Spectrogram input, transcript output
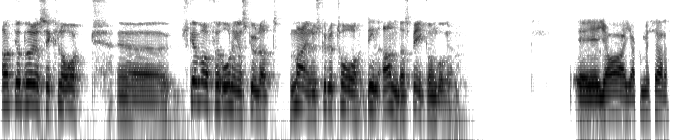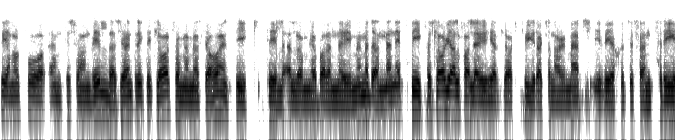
att jag börjar se klart. Eh, ska vara för ordningens skull att Magnus, ska du ta din andra spik omgången? Eh, ja, jag kommer köra stenhårt på MT Wilder, så jag är inte riktigt klar för mig om jag ska ha en spik till eller om jag bara nöjer mig med den. Men ett spikförslag i alla fall är ju helt klart fyra Canary Match i V75 3.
